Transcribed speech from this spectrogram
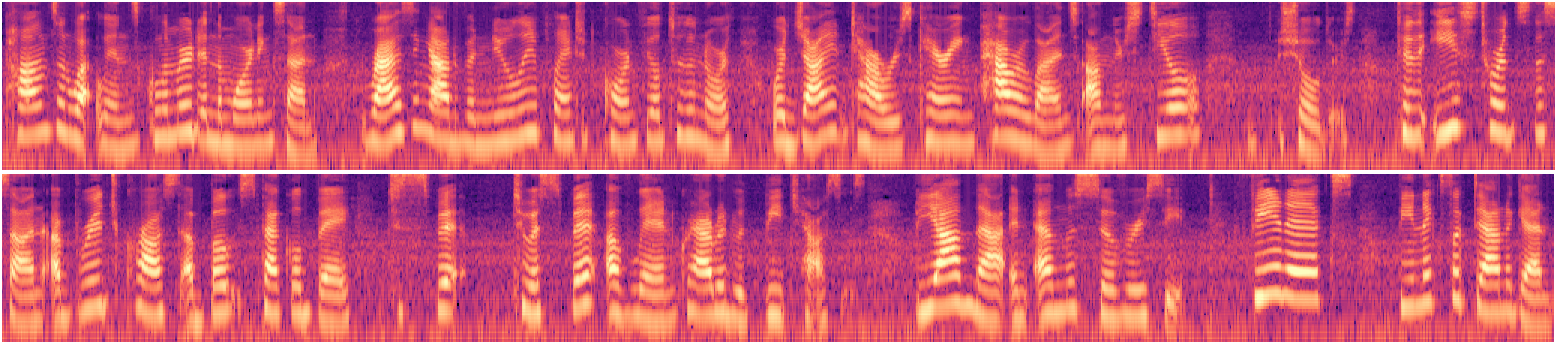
ponds and wetlands glimmered in the morning sun. Rising out of a newly planted cornfield to the north were giant towers carrying power lines on their steel shoulders. To the east, towards the sun, a bridge crossed a boat speckled bay to spit to a spit of land crowded with beach houses. Beyond that, an endless silvery sea. Phoenix! Phoenix looked down again,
